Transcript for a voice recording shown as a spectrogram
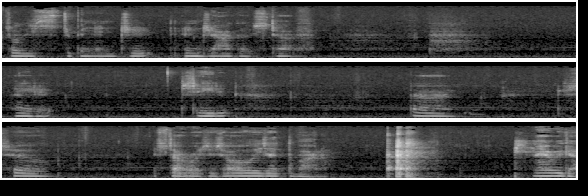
It's all these stupid Ninja, Ninjago stuff. I hate it. Just hate it. Alright. So, Star Wars is always at the bottom. there we go.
